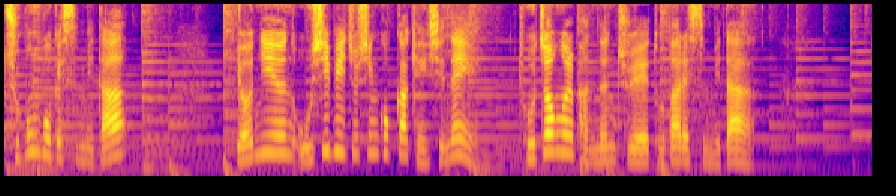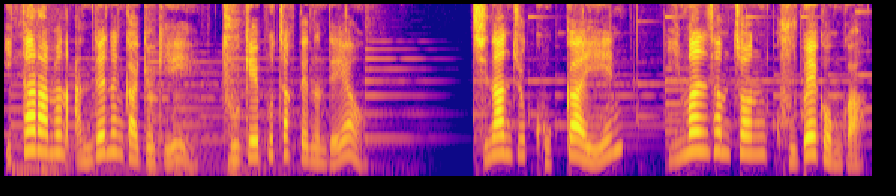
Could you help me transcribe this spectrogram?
주봉 보겠습니다. 연이은 52주 신고가 갱신에 조정을 받는 주에 도달했습니다. 이탈하면 안 되는 가격이 두 개 포착되는데요. 지난주 고가인 23,900원과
